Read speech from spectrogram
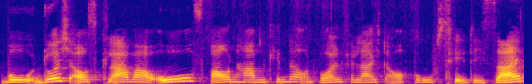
wo durchaus klar war, oh, Frauen haben Kinder und wollen vielleicht auch berufstätig sein.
